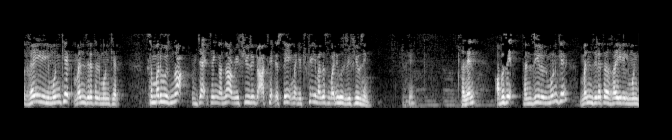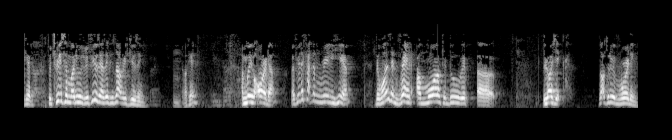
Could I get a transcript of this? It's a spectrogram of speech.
غير المنكر منزلة المنكر somebody who is not rejecting or not refusing to accept the statement you treat him as somebody who is refusing. Okay. And then opposite tanzilul munkir manzilata ghayril munkir. To treat somebody who is refusing as if he's not refusing. Okay? I'm going in order. But if you look at them really here the ones in red are more to do with uh, logic not to do with wording.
